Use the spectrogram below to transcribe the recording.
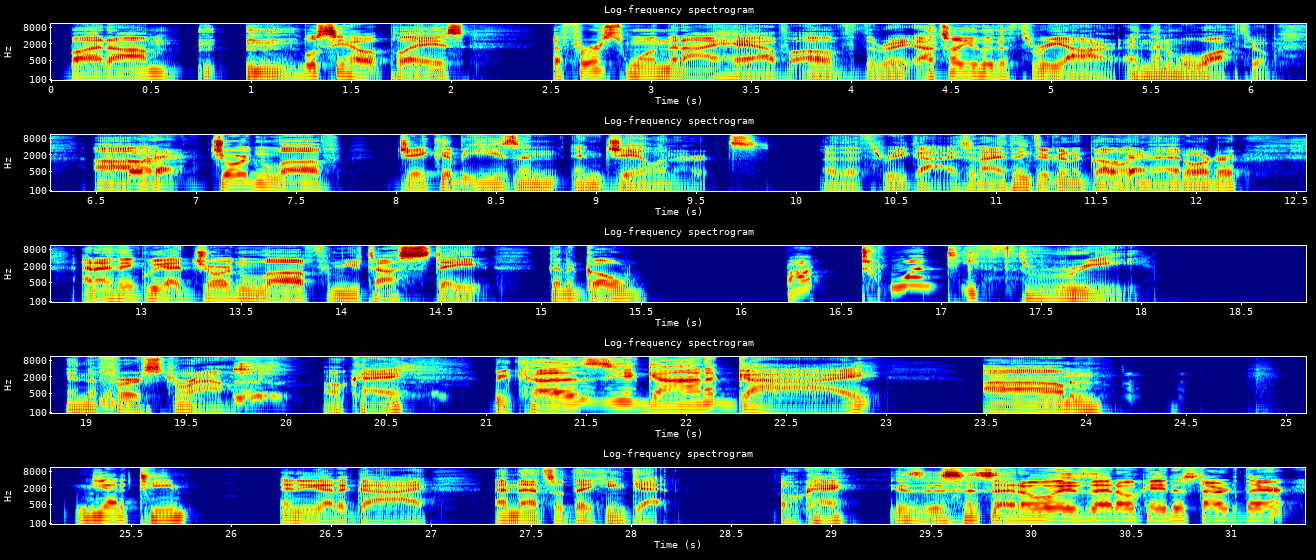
But um, we'll see how it plays. The first one that I have of the I'll tell you who the three are, and then we'll walk through them. Uh, Okay. Jordan Love, Jacob Eason, and Jalen Hurts are the three guys, and I think they're going to go in that order. And I think we got Jordan Love from Utah State going to go about 23 in the first round. Okay, because you got a guy, um, you got a team, and you got a guy, and that's what they can get. Okay, is is, is that is that okay to start there?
